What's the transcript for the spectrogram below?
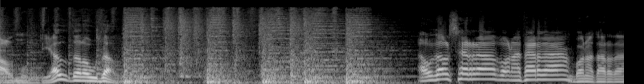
al Mundial de l'Eudal. Eudal Serra, bona tarda. Bona tarda.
